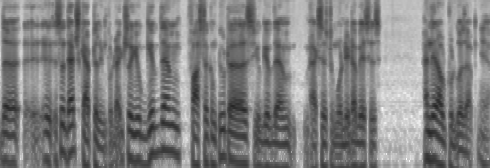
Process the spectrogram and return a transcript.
the uh, so that's capital input, right? So you give them faster computers, you give them access to more databases, and their output goes up. Yeah.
